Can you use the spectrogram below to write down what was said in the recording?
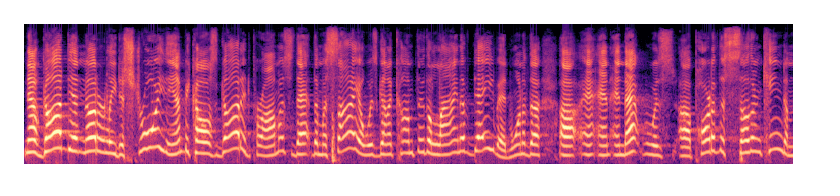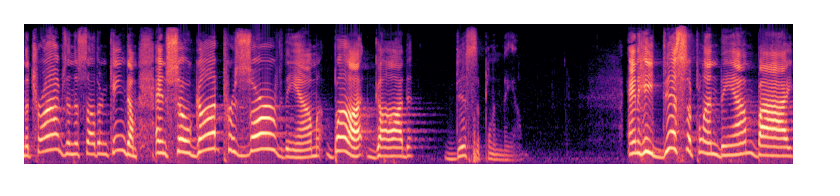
Now, God didn't utterly destroy them because God had promised that the Messiah was going to come through the line of David, one of the, uh, and, and that was uh, part of the southern kingdom, the tribes in the southern kingdom. And so God preserved them, but God disciplined them. And He disciplined them by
